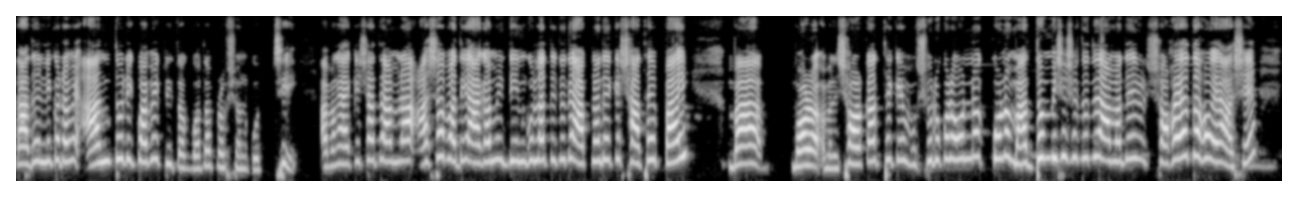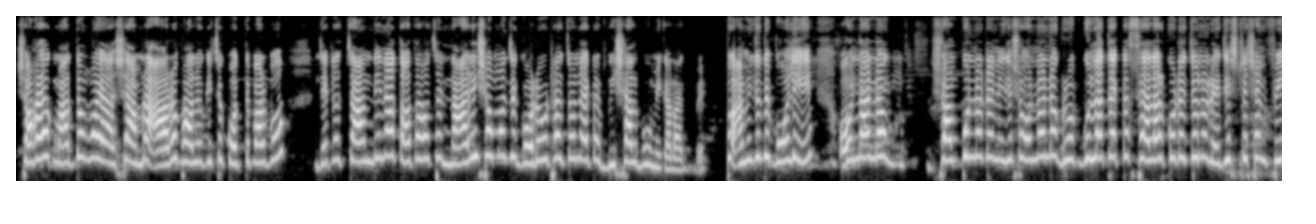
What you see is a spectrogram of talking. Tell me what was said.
তাদের নিকট আমি আন্তরিকভাবে কৃতজ্ঞতা পোষণ করছি। এবং একই সাথে আমরা আশাবাদী আগামী দিনগুলোতে যদি আপনাদেরকে সাথে পাই বা বড় মানে সরকার থেকে শুরু করে অন্য কোনো মাধ্যম বিশেষে যদি আমাদের সহায়তা হয়ে আসে, সহায়ক মাধ্যম হয়ে আসে, আমরা আরও ভালো কিছু করতে পারব। যেটা চান্দিনা তথা হচ্ছে নারী সমাজে গড়ে ওঠার জন্য একটা বিশাল ভূমিকা রাখবে। তো আমি যদি বলি, অন্যান্য সম্পূর্ণটা নিজস্ব, অন্যান্য গ্রুপগুলোতে একটা স্যালার কোডের জন্য রেজিস্ট্রেশন ফি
